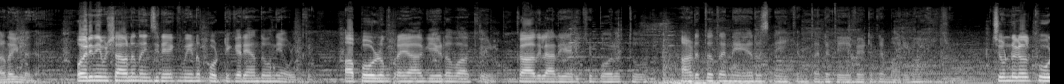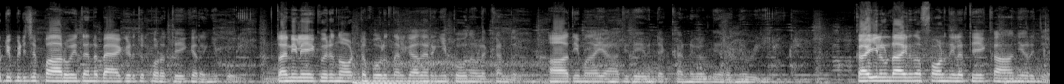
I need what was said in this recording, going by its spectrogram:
തടയില്ല ഞാൻ. ഒരു നിമിഷം അവന് നെഞ്ചിലേക്ക് വീണ് പൊട്ടിക്കരയാൻ തോന്നി അവൾക്ക് അപ്പോഴും പ്രയാഗിയുടെ വാക്കുകൾ കാതിൽ പോലെ തോന്നി. അടുത്ത തന്നെ ഏറെ സ്നേഹിക്കുന്ന തന്റെ ദേവേട്ടന്റെ മരണമായിരിക്കും. ചുണ്ടുകൾ കൂട്ടിപ്പിടിച്ച് പാർവതി തന്റെ ബാഗ് എടുത്ത് പുറത്തേക്ക് ഇറങ്ങിപ്പോയി. തന്നിലേക്ക് ഒരു നോട്ടം പോലും നൽകാതെ ഇറങ്ങിപ്പോകുന്നവളെ കണ്ട് ആദ്യമായി ആദിദേവിന്റെ കണ്ണുകൾ നിറഞ്ഞൊഴുകി. കയ്യിലുണ്ടായിരുന്ന ഫോൺ നിലത്തേക്ക് ആഞ്ഞെറിഞ്ഞ്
